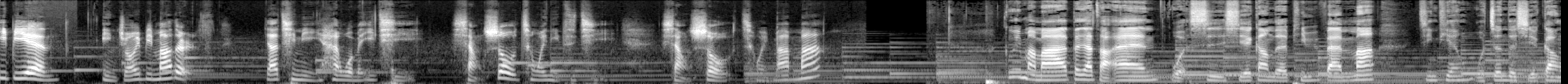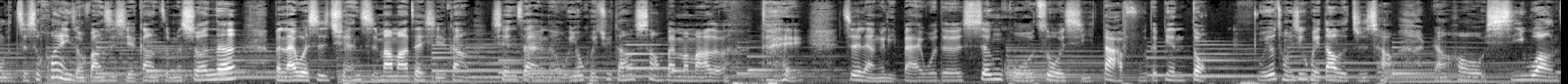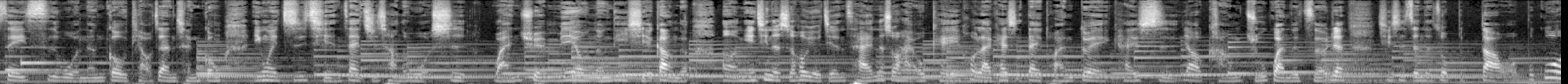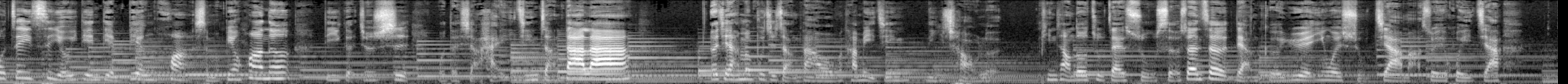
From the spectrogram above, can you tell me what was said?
EBN Enjoy Be Mothers，邀请你和我们一起享受成为你自己，享受成为妈妈。各位妈妈，大家早安！我是斜杠的平凡妈。今天我真的斜杠了，只是换一种方式斜杠。怎么说呢？本来我是全职妈妈在斜杠，现在呢，我又回去当上班妈妈了。对，这两个礼拜我的生活作息大幅的变动。我又重新回到了职场，然后希望这一次我能够挑战成功，因为之前在职场的我是完全没有能力斜杠的。呃，年轻的时候有兼差，那时候还 OK，后来开始带团队，开始要扛主管的责任，其实真的做不到哦。不过这一次有一点点变化，什么变化呢？第一个就是我的小孩已经长大啦，而且他们不止长大哦，他们已经离巢了。平常都住在宿舍，虽然这两个月因为暑假嘛，所以回家，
